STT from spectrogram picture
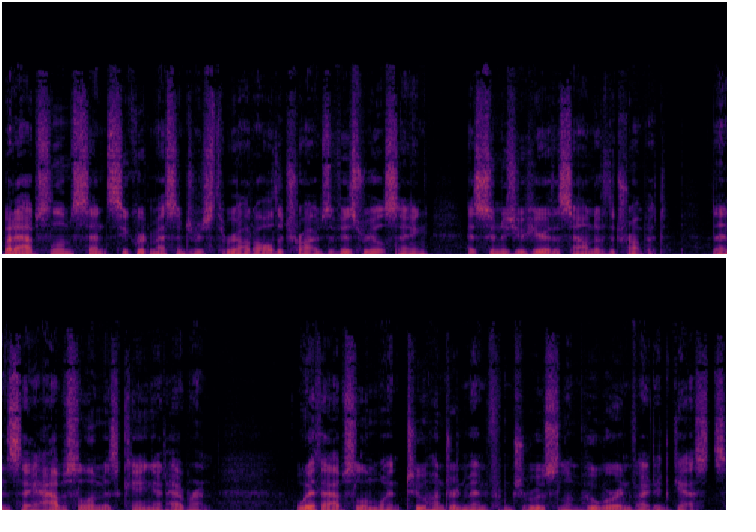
But Absalom sent secret messengers throughout all the tribes of Israel, saying, As soon as you hear the sound of the trumpet, then say, Absalom is king at Hebron. With Absalom went two hundred men from Jerusalem, who were invited guests,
